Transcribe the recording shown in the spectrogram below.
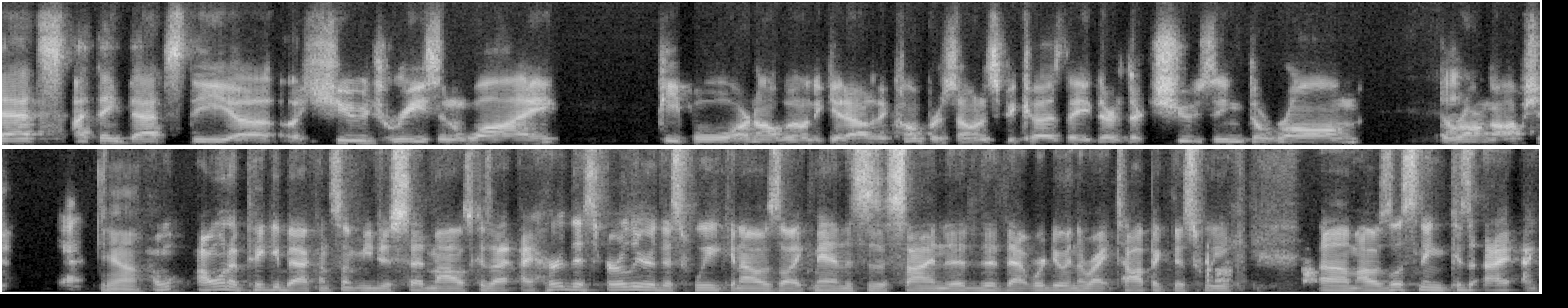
that's i think that's the uh, a huge reason why people are not willing to get out of the comfort zone It's because they they're they're choosing the wrong the wrong option Yeah. yeah. I, want to piggyback on something you just said, Miles, because I, I heard this earlier this week and I was like, man, this is a sign that, that we're doing the right topic this week. Um, I was listening because I, I,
